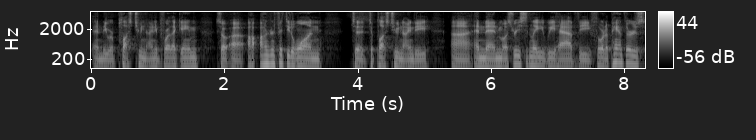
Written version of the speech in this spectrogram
and they were plus 290 before that game. So 150 uh, to one to to plus 290. Uh, and then most recently, we have the Florida Panthers,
